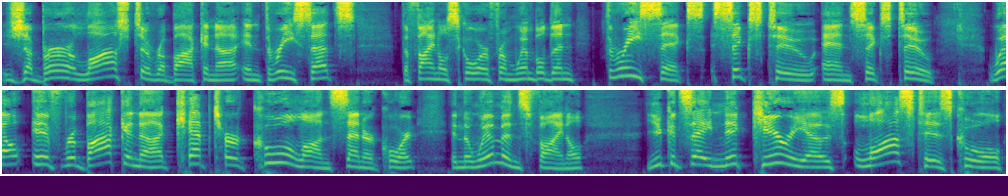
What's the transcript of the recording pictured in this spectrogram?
Jabeur lost to Rybakina in three sets. The final score from Wimbledon 3 6, 6 2, and 6 2. Well, if Rybakina kept her cool on center court in the women's final, you could say Nick Kyrgios lost his cool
